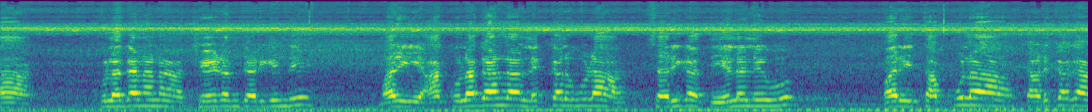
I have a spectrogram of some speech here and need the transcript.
ఆ కులగణన చేయడం జరిగింది. మరి ఆ కులగణన లెక్కలు కూడా సరిగా తేలలేవు. మరి తప్పుల తడకగా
